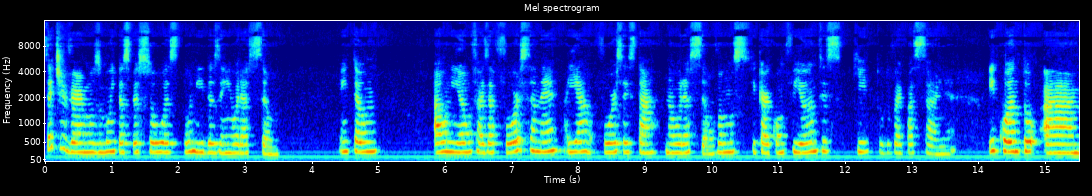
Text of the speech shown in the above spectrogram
se tivermos muitas pessoas unidas em oração. Então, a união faz a força, né? E a força está na oração. Vamos ficar confiantes que tudo vai passar, né? E quanto a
